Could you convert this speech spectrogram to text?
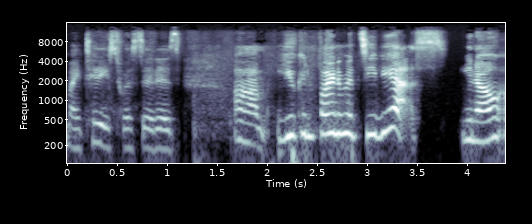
my titties twisted is um, you can find them at CVS, you know,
